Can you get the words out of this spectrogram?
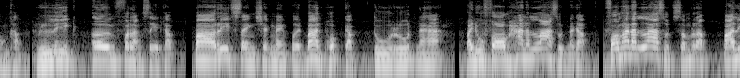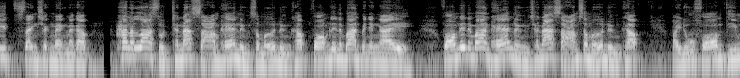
2 ครับลีกเอิงฝรั่งเศสครับ ปารีสแซงต์แชร์กแมงเปิดบ้านพบกับตูรูทนะฮะ ไปดูฟอร์ม 5 นัดล่าสุดนะครับ ฟอร์ม 5 นัดล่าสุดสำหรับปารีสแซงต์แชร์กแมงนะครับ 5 นัดล่าสุดชนะ 3 แพ้ 1 เสมอ 1 ครับ ฟอร์มเล่นในบ้านเป็นยังไง ฟอร์มเล่นในบ้านแพ้ 1 ชนะ 3 เสมอ 1 ครับ ไปดูฟอร์มทีม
